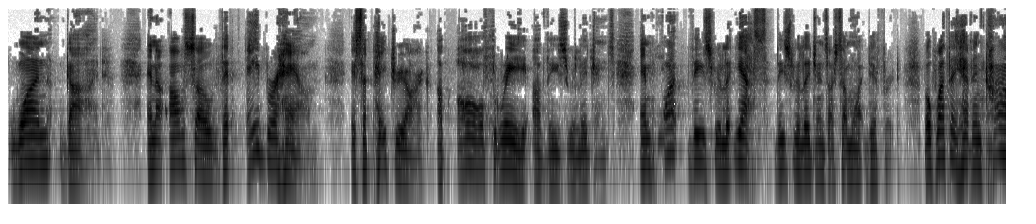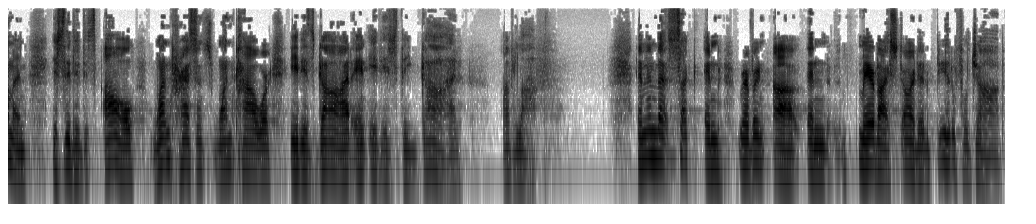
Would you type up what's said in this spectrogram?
one God. And also that Abraham is a patriarch of all three of these religions. And what these, yes, these religions are somewhat different, but what they have in common is that it is all one presence, one power. It is God, and it is the God of love. And then that sec- and Reverend uh, and Mirabai started a beautiful job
